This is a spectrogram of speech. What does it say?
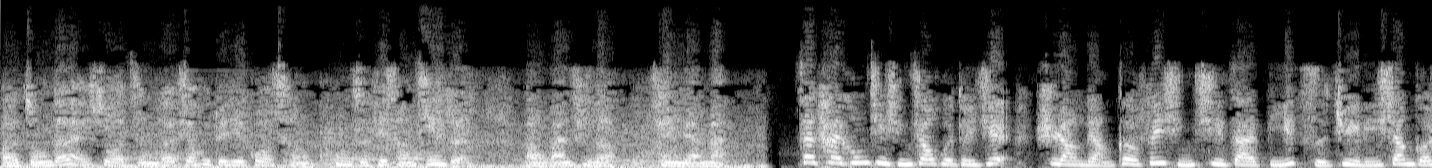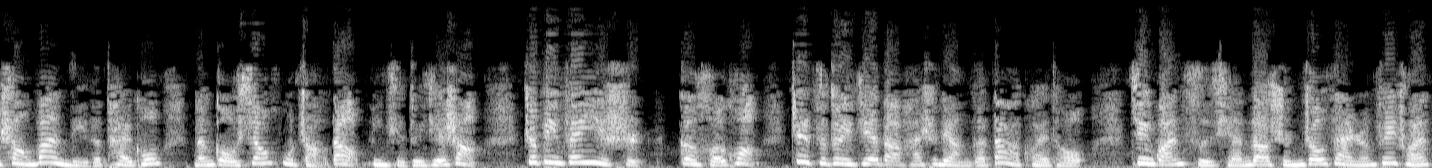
呃，总的来说，整个交会对接过程控制非常精准。”呃，完成的很圆满。在太空进行交会对接，是让两个飞行器在彼此距离相隔上万里的太空能够相互找到，并且对接上。这并非易事，更何况这次对接的还是两个大块头。尽管此前的神舟载人飞船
